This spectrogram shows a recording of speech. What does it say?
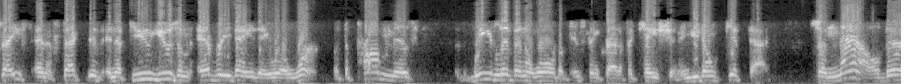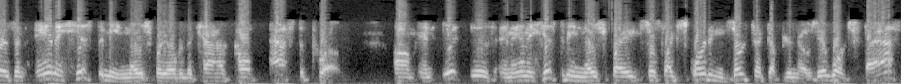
safe and effective, and if you use them every day, they will work. But the problem is, we live in a world of instant gratification, and you don't get that. So now there is an antihistamine nose spray over the counter called Astepro. Um, and it is an antihistamine nose spray, so it's like squirting Zyrtec up your nose. It works fast,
